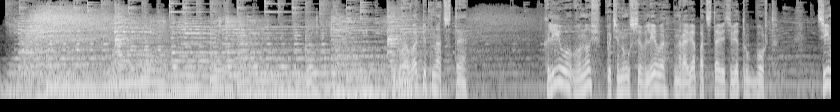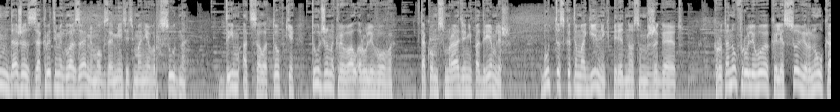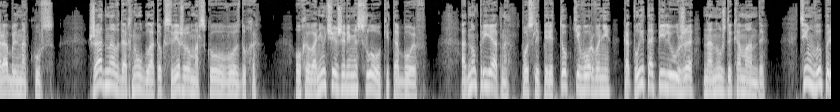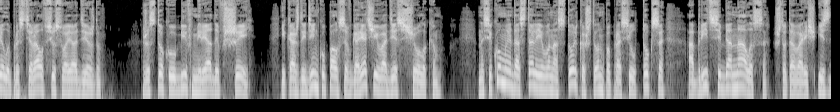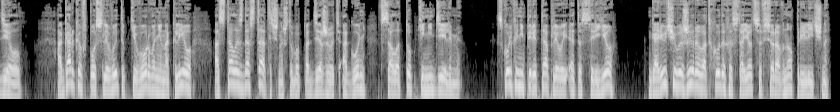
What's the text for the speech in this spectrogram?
Глава 15 Клио вновь потянулся влево, норовя подставить ветру борт. Тим даже с закрытыми глазами мог заметить маневр судна. Дым от салотопки тут же накрывал рулевого. В таком смраде не подремлешь. Будто скотомогильник перед носом сжигают. Крутанув рулевое колесо, вернул корабль на курс. Жадно вдохнул глоток свежего морского воздуха. Ох и вонючее же ремесло у китобоев. Одно приятно, после перетопки в Орване котлы топили уже на нужды команды. Тим выпарил и простирал всю свою одежду. Жестоко убив мириады вшей, и каждый день купался в горячей воде с щелоком. Насекомые достали его настолько, что он попросил Токса обрить себя на лысо, что товарищ и сделал. Агарков после вытопки в Орване на Клио осталось достаточно, чтобы поддерживать огонь в салотопке неделями. Сколько ни перетапливай это сырье, горючего жира в отходах остается все равно прилично.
